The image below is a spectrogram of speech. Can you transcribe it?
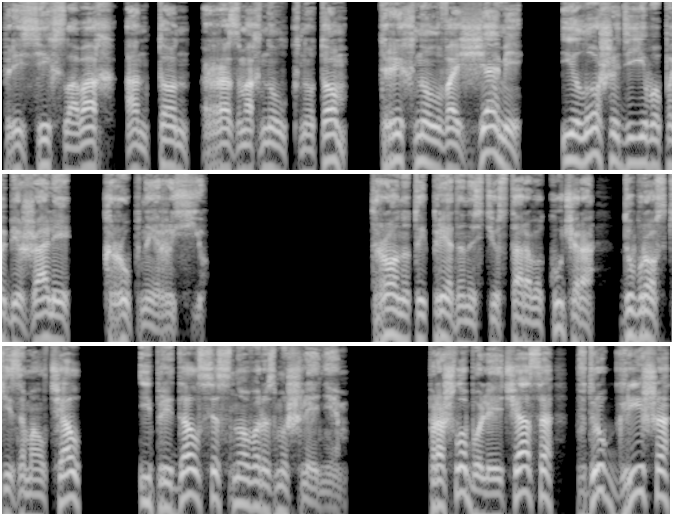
При сих словах Антон размахнул кнутом, тряхнул вожжами, и лошади его побежали крупной рысью. Тронутый преданностью старого кучера, Дубровский замолчал и предался снова размышлениям. Прошло более часа, вдруг Гриша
